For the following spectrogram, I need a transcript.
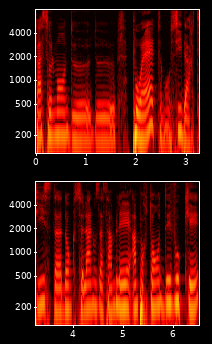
pas seulement de, poètes, mais aussi d'artistes. Donc cela nous a semblé important d'évoquer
